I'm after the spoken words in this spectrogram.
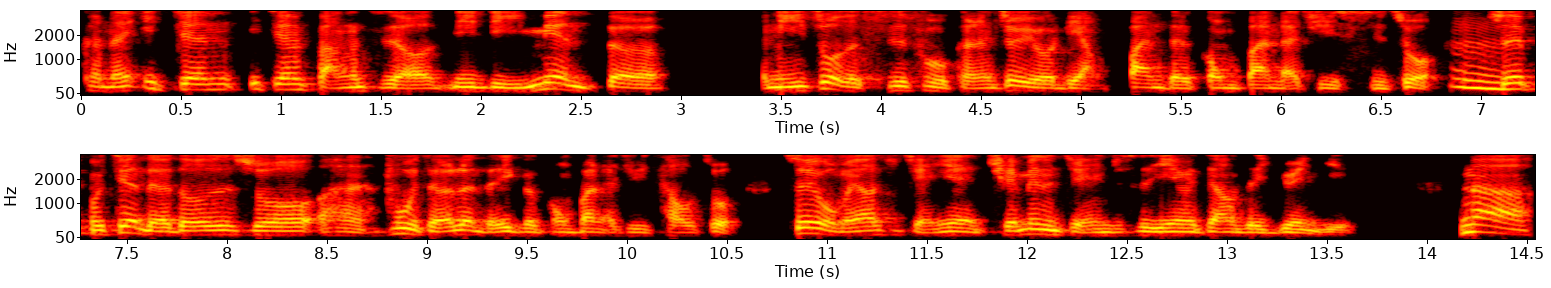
可能一间一间房子哦，你里面的泥做的师傅可能就有两班的工班来去施作，嗯，所以不见得都是说很负责任的一个工班来去操作。所以我们要去检验，全面的检验，就是因为这样的原因。那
